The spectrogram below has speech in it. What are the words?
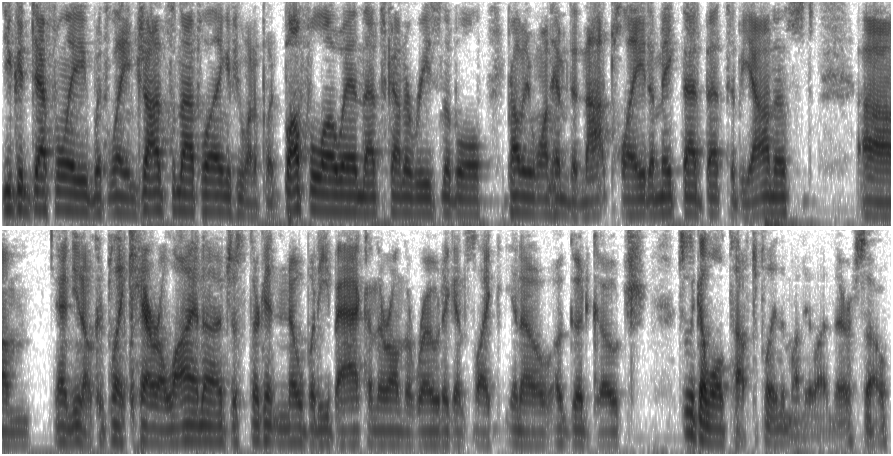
You could definitely, with Lane Johnson not playing, if you want to put Buffalo in, that's kind of reasonable. Probably want him to not play to make that bet, to be honest. Um, and you know, could play Carolina. Just they're getting nobody back, and they're on the road against like you know a good coach. Just like a little tough to play the money line there. So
